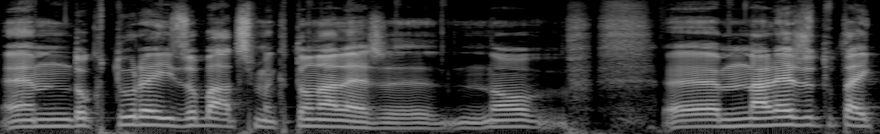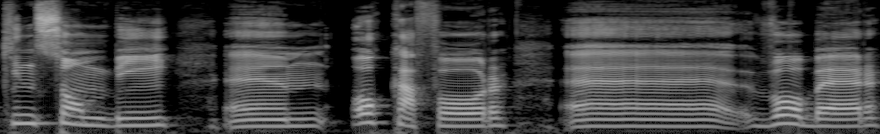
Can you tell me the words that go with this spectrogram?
em, do której zobaczmy, kto należy. No, em, należy tutaj Kinsombi, em, Okafor, e, Wober,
